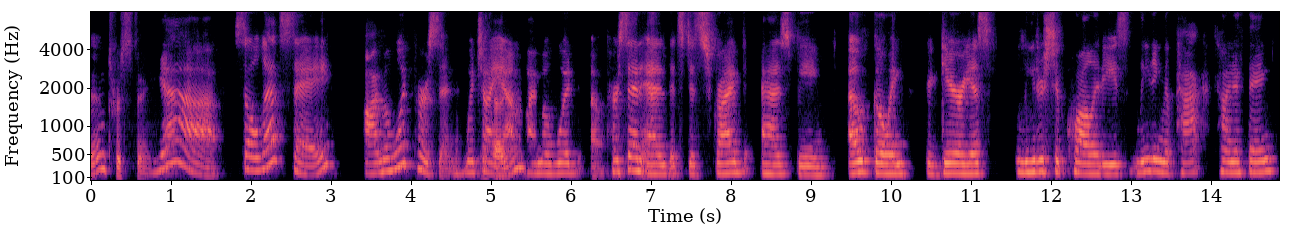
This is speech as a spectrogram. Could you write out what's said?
Interesting. Yeah. So let's say I'm a wood person, which okay. I am. I'm a wood uh, person, and it's described as being outgoing, gregarious, leadership qualities, leading the pack kind of thing.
